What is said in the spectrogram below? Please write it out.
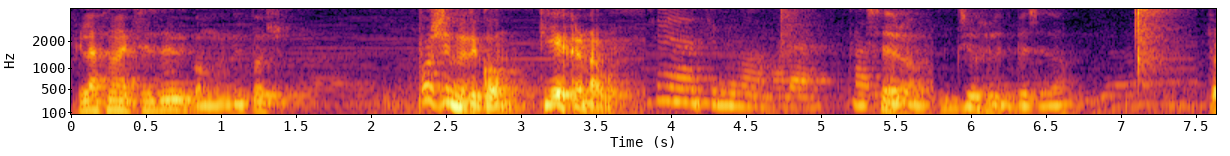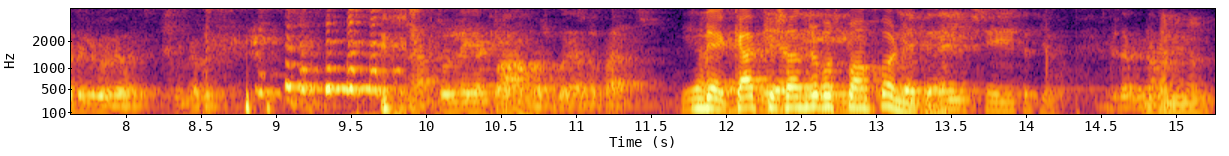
Φίλε, αυτό να ξέρεις δεν είναι δικό μου, είναι δικό σου. Πώς είναι δικό μου, τι έκανα εγώ; Είναι ένα τσιμπήμα, μωρά. Ξέρω. Δεν ξέρω φίλε τι παίζει εδώ. Φέρε λίγο κατάξυση. Αυτό λέει για το άγχος μπορεί να το πάρεις. Ναι, κάποιος άνθρωπος που αγχώνεται. Έλλειψη τέτοιο. Βιταμινών.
